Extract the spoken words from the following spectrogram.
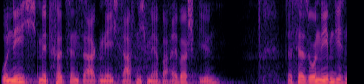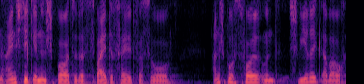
und nicht mit 14 sagen, nee, ich darf nicht mehr bei Alba spielen. Das ist ja so neben diesem Einstieg in den Sport so das zweite Feld, was so anspruchsvoll und schwierig, aber auch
